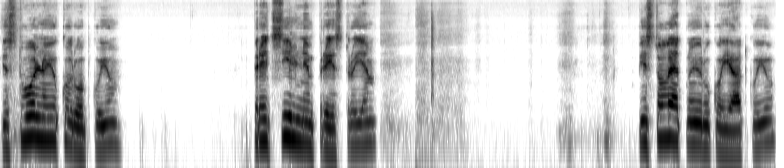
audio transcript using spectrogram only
із ствольною коробкою, прицільним пристроєм, пістолетною рукояткою,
